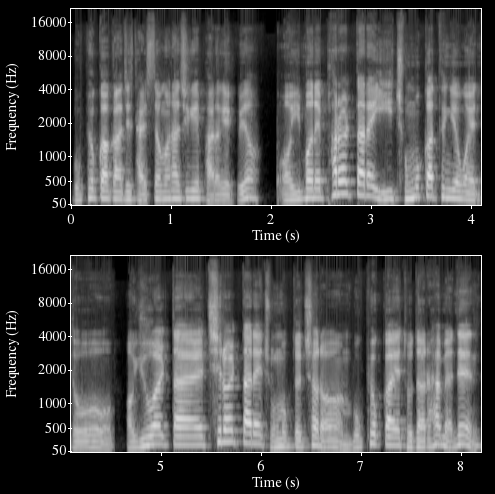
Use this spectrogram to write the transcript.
목표가까지 달성을 하시길 바라겠고요. 어, 이번에 8월달에 이 종목 같은 경우에도 어, 6월달, 7월달의 종목들처럼 목표가에 도달을 하면은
